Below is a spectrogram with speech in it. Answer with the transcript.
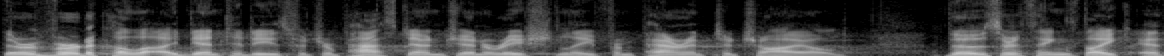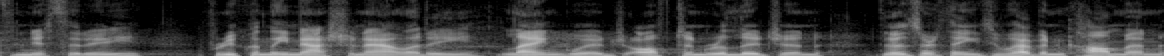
There are vertical identities which are passed down generationally from parent to child. Those are things like ethnicity. Frequently nationality, language, often religion. Those are things you have in common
